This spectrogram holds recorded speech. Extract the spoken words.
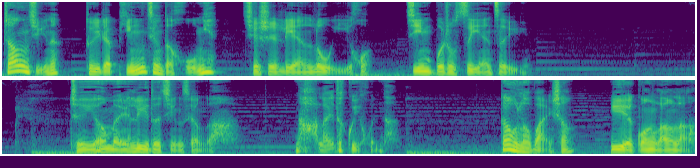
张局呢，对着平静的湖面，却是脸露疑惑，禁不住自言自语：“这样美丽的景象啊，哪来的鬼魂呢？”到了晚上，月光朗朗，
